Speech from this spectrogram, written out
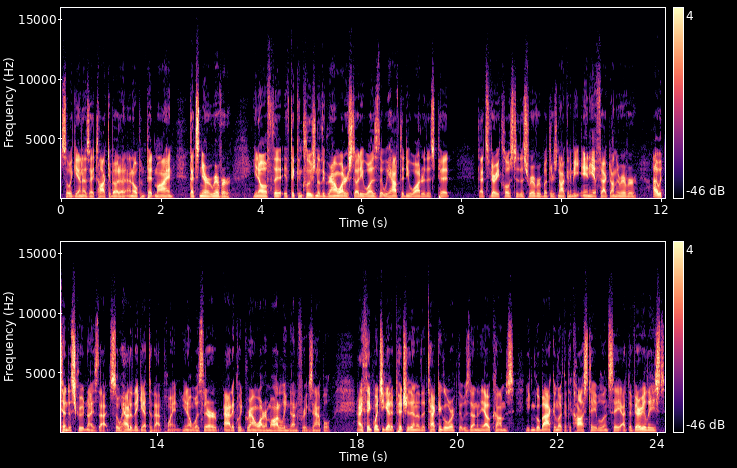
So again, as I talked about a, an open pit mine that's near a river, you know, if the if the conclusion of the groundwater study was that we have to dewater this pit that's very close to this river, but there's not going to be any effect on the river, I would tend to scrutinize that. So how did they get to that point? You know, was there adequate groundwater modeling done, for example? And I think once you get a picture then of the technical work that was done and the outcomes, you can go back and look at the cost table and say, at the very least,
